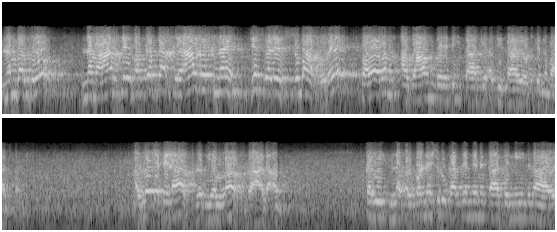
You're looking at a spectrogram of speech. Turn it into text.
نمبر دو، نماز کے وقت کا خیال رکھنا ہے۔ جس ویلے صبح ہوئے، فوراً اذان دے دی تاکہ اسی سارے اٹھ کے نماز پڑھیں۔ حضرت بلال رضی اللہ تعالی عنہ کبھی نفل پڑھنے شروع کر دیں گے، تاکہ نیند نہ آئے۔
